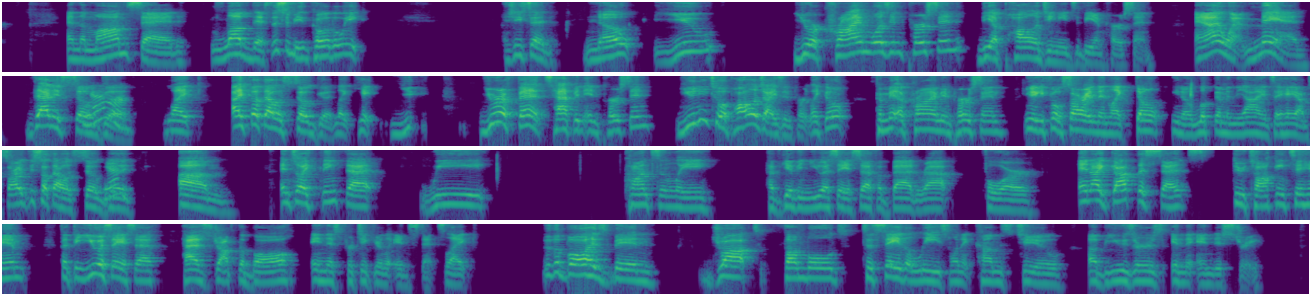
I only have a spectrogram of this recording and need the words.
And the mom said, Love this. This should be the code of the week. And she said, No, you, your crime was in person. The apology needs to be in person. And I went, Man, that is so Yeah. good. Like, I thought that was so good. Like, hey, you, your offense happened in person. You need to apologize in person. Like, don't commit a crime in person. You know, you feel sorry and then like don't, you know, look them in the eye and say, Hey, I'm sorry. I just thought that was so Yeah. good. Um, and so I think that we constantly have given USASF a bad rap for, and I got the sense through talking to him that the USASF has dropped the ball in this particular instance. Like the ball has been dropped, fumbled, to say the least, when it comes to abusers in the industry.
